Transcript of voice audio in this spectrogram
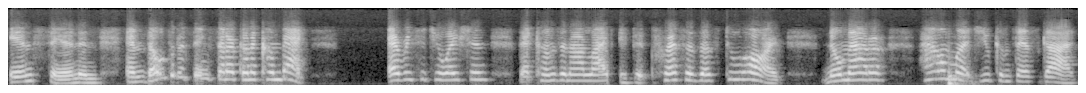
in sin and and those are the things that are going to come back. Every situation that comes in our life, if it presses us too hard, no matter how much you confess God,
